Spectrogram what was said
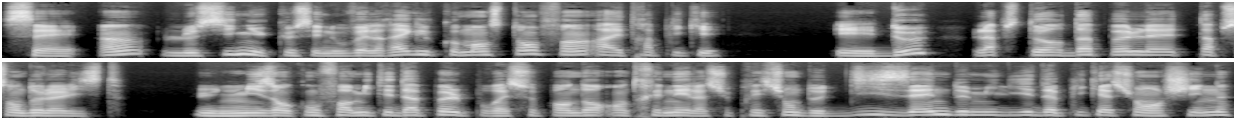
C'est 1. le signe que ces nouvelles règles commencent enfin à être appliquées. Et 2. l'App Store d'Apple est absent de la liste. Une mise en conformité d'Apple pourrait cependant entraîner la suppression de dizaines de milliers d'applications en Chine.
